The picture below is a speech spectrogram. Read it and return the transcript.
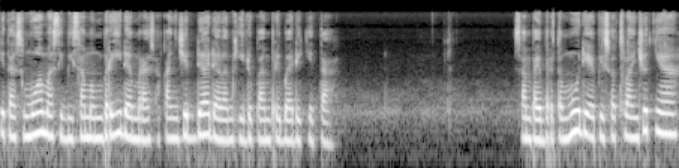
kita semua masih bisa memberi dan merasakan jeda dalam kehidupan pribadi kita. Sampai bertemu di episode selanjutnya.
